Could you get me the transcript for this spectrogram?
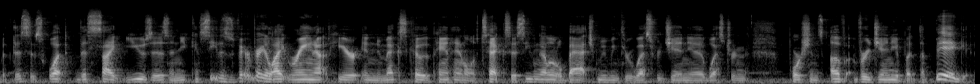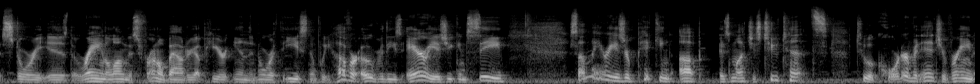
but this is what this site uses. And you can see this very, very light rain out here in New Mexico, the panhandle of Texas, even got a little batch moving through West Virginia, western portions of Virginia. But the big story is the rain along this frontal boundary up here in the northeast. And if we hover over these areas, you can see some areas are picking up as much as two tenths to a quarter of an inch of rain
